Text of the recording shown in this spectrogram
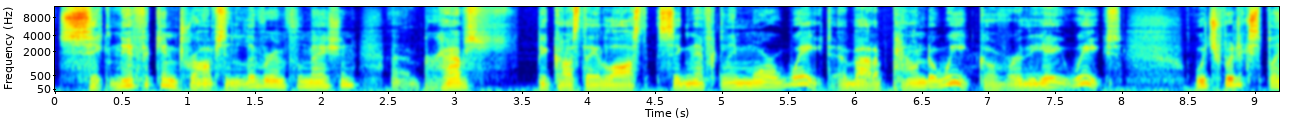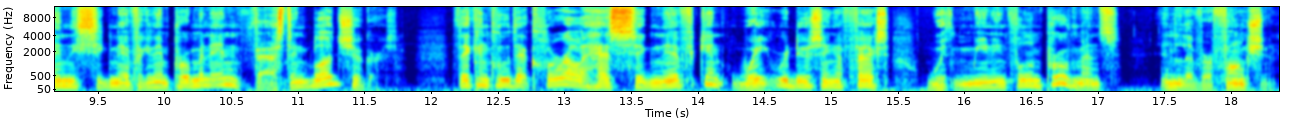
significant drops in liver inflammation, uh, perhaps because they lost significantly more weight, about a pound a week over the eight weeks, which would explain the significant improvement in fasting blood sugars. They conclude that chlorella has significant weight-reducing effects with meaningful improvements in liver function.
